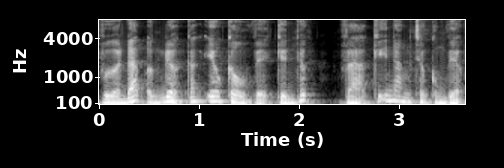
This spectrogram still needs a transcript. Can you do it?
vừa đáp ứng được các yêu cầu về kiến thức và kỹ năng trong công việc.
